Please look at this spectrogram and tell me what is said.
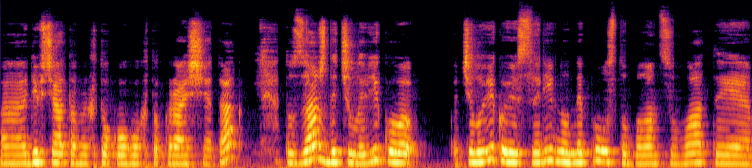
е, дівчатами, хто кого, хто краще, так? то завжди чоловіку, чоловікові все рівно не просто балансувати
